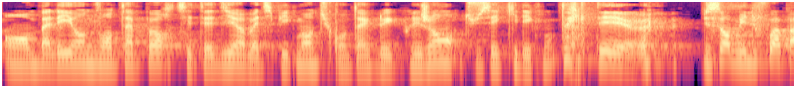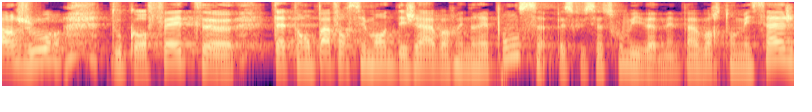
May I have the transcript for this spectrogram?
en balayant devant ta porte, c'est-à-dire, bah, typiquement, tu contactes Loïc Prigent, tu sais qu'il est contacté euh, du 100 000 fois par jour. Donc en fait, euh, t'attends pas forcément déjà à avoir une réponse parce que ça se trouve il va même pas voir ton message.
